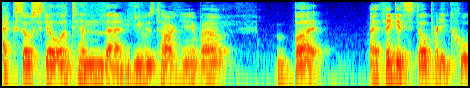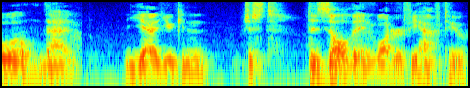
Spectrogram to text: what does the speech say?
exoskeleton that he was talking about. But I think it's still pretty cool that yeah, you can just dissolve it in water if you have to.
